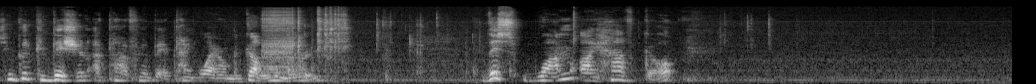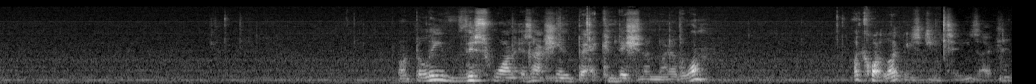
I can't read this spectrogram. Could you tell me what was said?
It's in good condition, apart from a bit of paint wear on the gold and the roof. This one I have got. I believe this one is actually in better condition than my other one. I quite like these GTs actually.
